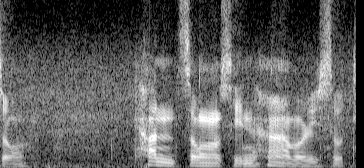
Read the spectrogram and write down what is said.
สงฆ์ ท่านทรงศีลห้าบริสุทธิ์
